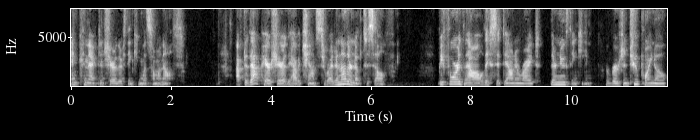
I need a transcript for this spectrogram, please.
and connect and share their thinking with someone else. After that pair share, they have a chance to write another note to self. Before now, they sit down and write their new thinking, or version 2.0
